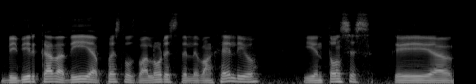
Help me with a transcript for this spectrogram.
vivir cada día pues los valores del evangelio. Y entonces que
